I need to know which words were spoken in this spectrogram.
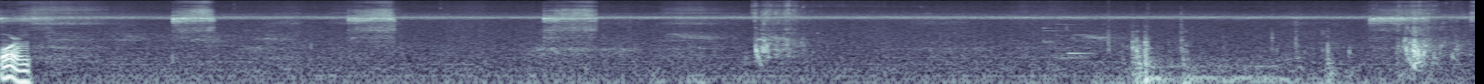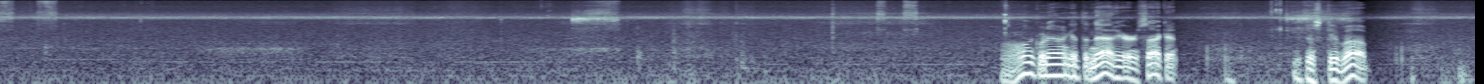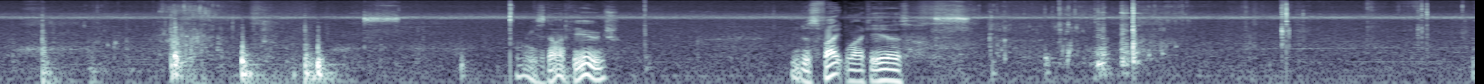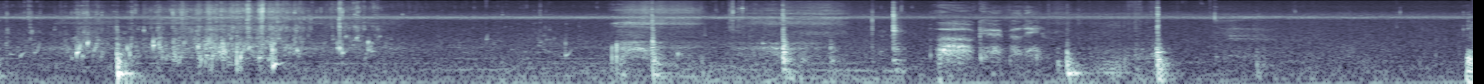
I'll go down and get the net here in a second. You just give up. He's not huge. He's just fighting like he is.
